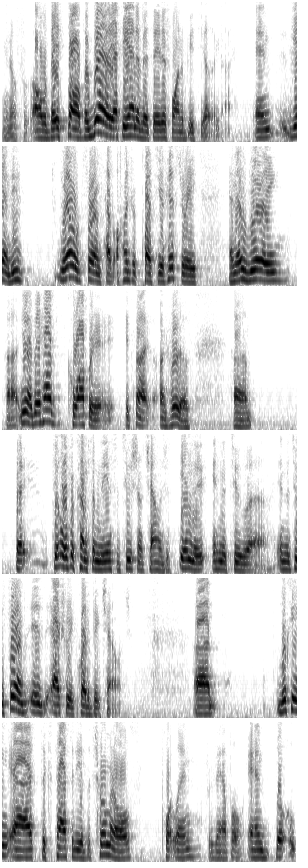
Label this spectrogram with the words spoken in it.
you know, for all the baseball. But really, at the end of it, they just want to beat the other guy. And again, these railroad firms have a hundred plus year history, and they're really, uh, you know, they have cooperated. It's not unheard of, um, but to overcome some of the institutional challenges in the in the two uh, in the two firms is actually quite a big challenge. Um, looking at the capacity of the terminals, Portland, for example, and the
